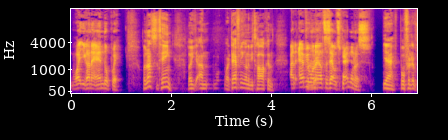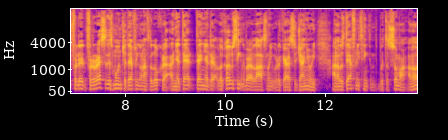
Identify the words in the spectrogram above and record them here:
What you going to end up with? Well, that's the thing. Like, um, we're definitely going to be talking, and everyone re- else is outspending us. Yeah, but for the for the for the rest of this month, you're definitely going to have to look at it. And you're de- then you're de- like I was thinking about it last night with regards to January, and I was definitely thinking with the summer. And I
